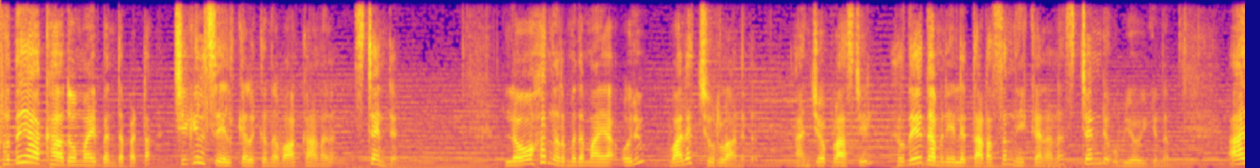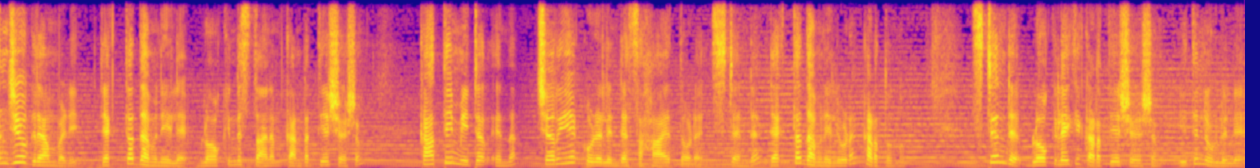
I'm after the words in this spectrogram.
ഹൃദയാഘാതവുമായി ബന്ധപ്പെട്ട ചികിത്സയിൽ കേൾക്കുന്ന വാക്കാണ് സ്റ്റെന്റ് ലോഹനിർമ്മിതമായ ഒരു വലച്ചുരുളാണിത്. ആൻജിയോപ്ലാസ്റ്റിയിൽ ഹൃദയധമനിയിലെ തടസ്സം നീക്കാനാണ് സ്റ്റെന്റ് ഉപയോഗിക്കുന്നത്. ആൻജിയോഗ്രാം വഴി രക്തധമനിയിലെ ബ്ലോക്കിന്റെ സ്ഥാനം കണ്ടെത്തിയ ശേഷം കാത്തിമീറ്റർ എന്ന ചെറിയ കുഴലിന്റെ സഹായത്തോടെ സ്റ്റെന്റ് രക്തധമനിയിലൂടെ കടത്തുന്നു. സ്റ്റെന്റ് ബ്ലോക്കിലേക്ക് കടത്തിയ ശേഷം ഇതിനുള്ളിലെ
